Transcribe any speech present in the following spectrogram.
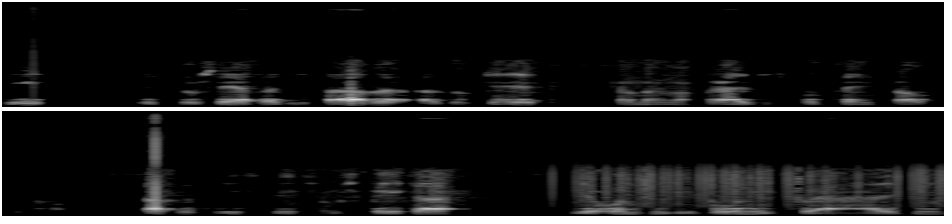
geht, desto schärfer die Farbe, also gelb, kann man noch 30% rausbekommen. Das ist wichtig, um später hier unten die Boni zu erhalten.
